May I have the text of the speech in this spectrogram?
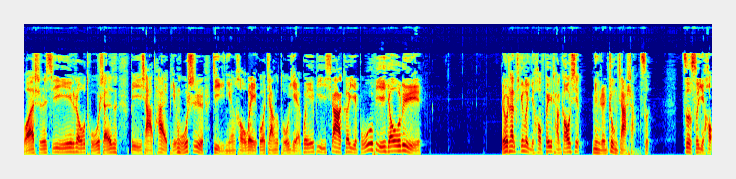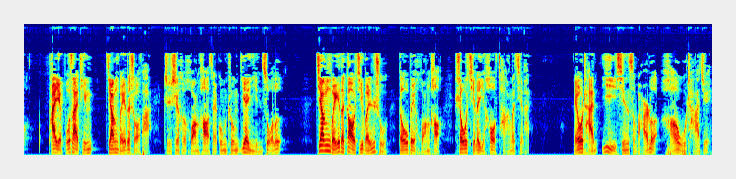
我是西周土神，陛下太平无事，几年后魏国疆土也归陛下，可以不必忧虑。”刘禅听了以后非常高兴，命人重加赏赐。自此以后，他也不再听姜维的说法，只是和黄浩在宫中宴饮作乐。姜维的告急文书都被黄浩收起了以后藏了起来。刘禅一心思玩乐，毫无察觉。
